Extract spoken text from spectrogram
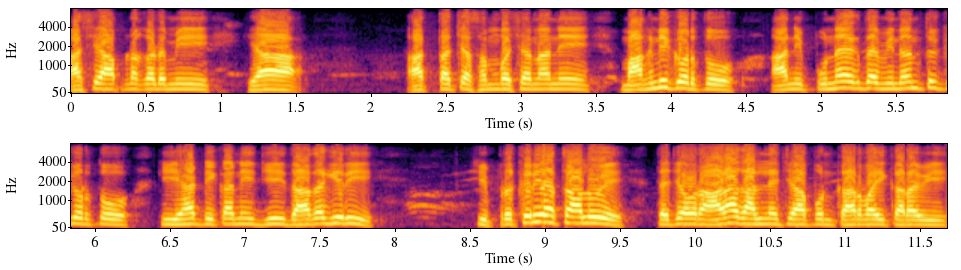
अशी आपणाकडे मी ह्या आत्ताच्या संभाषणाने मागणी करतो आणि पुन्हा एकदा विनंती करतो की ह्या ठिकाणी जी दादागिरी ची प्रक्रिया चालू आहे त्याच्यावर आळा घालण्याची आपण कारवाई करावी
